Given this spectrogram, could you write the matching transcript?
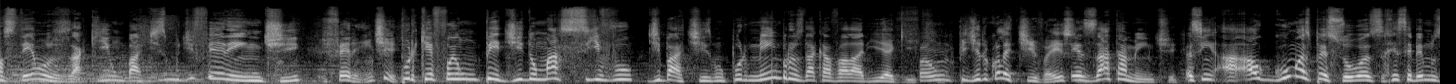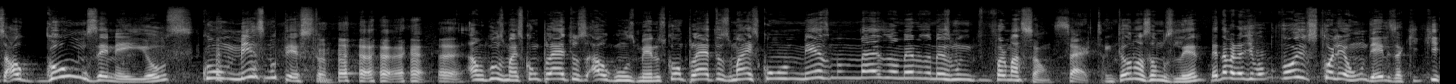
Nós temos aqui um batismo diferente. Diferente? Porque foi um pedido massivo de batismo por membros da Cavalaria Geek. Foi um pedido coletivo, é isso? Exatamente. Assim, algumas pessoas recebemos alguns e-mails com o mesmo texto. alguns mais completos, alguns menos completos, mas com o mesmo, mais ou menos a mesma informação. Certo. Então nós vamos ler. Na verdade, vou escolher um deles aqui que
